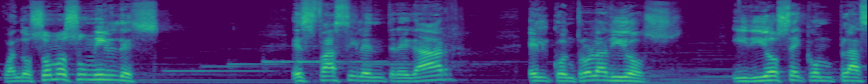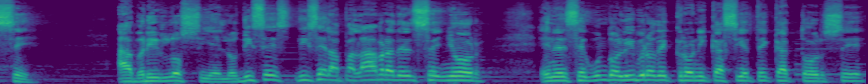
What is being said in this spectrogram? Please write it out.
Cuando somos humildes, es fácil entregar el control a Dios y Dios se complace abrir los cielos. Dice, dice la palabra del Señor en el segundo libro de Crónicas 7:14,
